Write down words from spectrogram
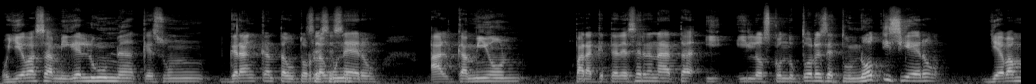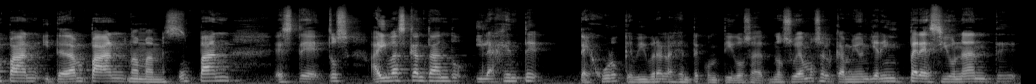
o llevas a Miguel Luna, que es un gran cantautor Sí, sí, sí. lagunero, al camión para que te dé serenata, y, y los conductores de tu noticiero llevan pan y te dan pan No mames. un pan, este, entonces ahí vas cantando y la gente, te juro que vibra la gente contigo, o sea, nos subíamos al camión y era impresionante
